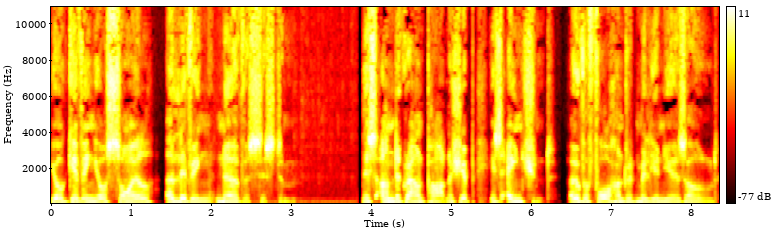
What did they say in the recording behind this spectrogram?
you're giving your soil a living nervous system. This underground partnership is ancient, over 400 million years old,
